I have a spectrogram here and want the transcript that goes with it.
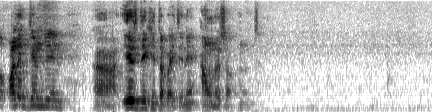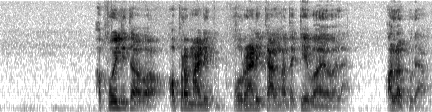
त अलेक्जेन्ड्रियन एजदेखि तपाईँ चाहिँ आउन सक्नुहुन्छ। पहिले त अब अप्रमाणित पौराणिक कालमा त के भयो होला? अलग कुरा हो।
